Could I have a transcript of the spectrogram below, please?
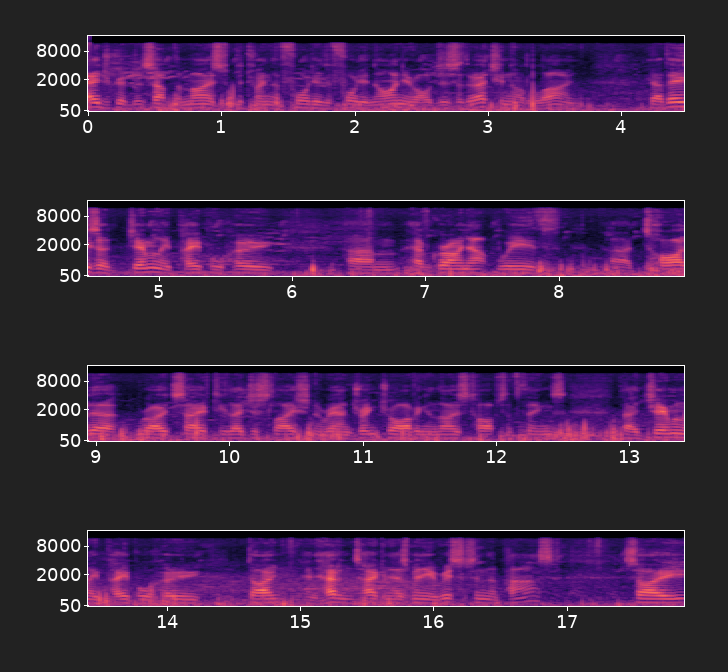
age group that's up the most between the 40 to 49 year olds is that they're actually not alone. These are generally people who um, have grown up with uh, tighter road safety legislation around drink driving and those types of things. They're generally people who don't and haven't taken as many risks in the past. So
